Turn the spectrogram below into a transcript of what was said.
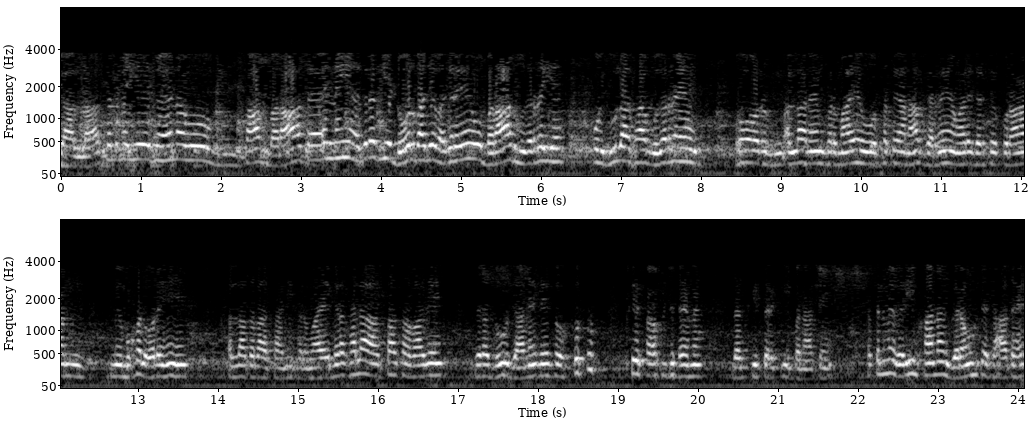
یا اللہ، اصل میں یہ جو ہے نا وہ صاف برات ہے۔ نہیں، حضرت، یہ ڈول باجے بج رہے ہیں، وہ برات گزر رہی ہے۔ کوئی دولہا صاحب گزر رہے ہیں۔ اور اللہ رحم فرمائے، وہ ستیہ ناز کر رہے ہیں۔ ہمارے گھر سے قرآن میں مخل ہو رہے ہیں۔ اللہ تعالیٰ آسانی فرمائے۔ میرا خیال ہے آس پاس آوازیں ذرا دور جانے دیں تو پھر آپ جو ہے نا دس کی ترقی بناتے ہیں۔ اصل میں غریب خانہ گراؤنڈ کے ساتھ ہے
